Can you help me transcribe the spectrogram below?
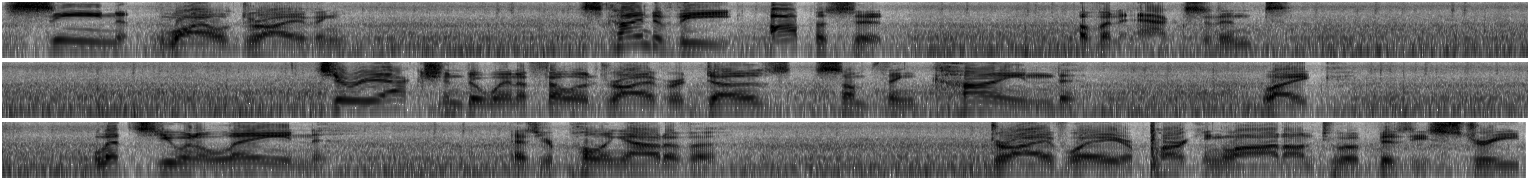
seen while driving. It's kind of the opposite of an accident. It's your reaction to when a fellow driver does something kind, like lets you in a lane as you're pulling out of a driveway or parking lot onto a busy street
